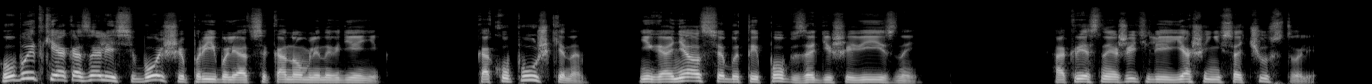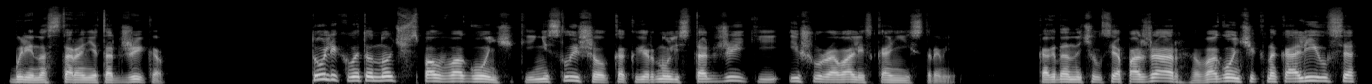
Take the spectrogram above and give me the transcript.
Убытки оказались больше прибыли от сэкономленных денег. Как у Пушкина, не гонялся бы ты, поп, за дешевизной. Окрестные жители Яши не сочувствовали, были на стороне таджиков. Толик в эту ночь спал в вагончике и не слышал, как вернулись таджики и шуровали с канистрами. Когда начался пожар, вагончик накалился,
